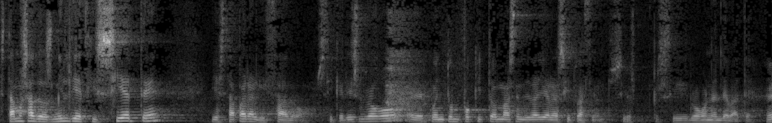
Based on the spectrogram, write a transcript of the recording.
Estamos a 2017 y está paralizado. Si queréis luego eh, cuento un poquito más en detalle la situación, si, luego en el debate. ¿eh?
